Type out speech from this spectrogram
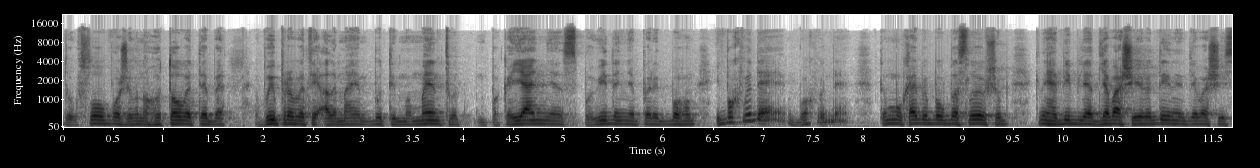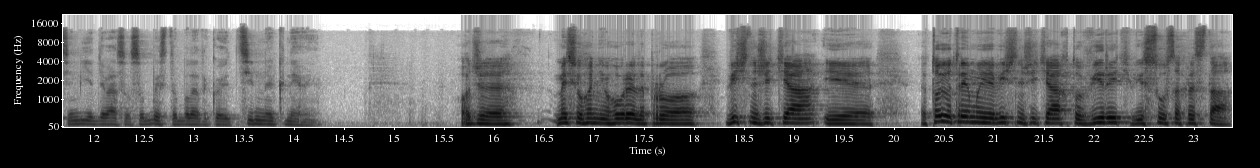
то Слово Боже, воно готове тебе виправити, але має бути момент от, покаяння, сповідання перед Богом. І Бог веде, Бог веде. Тому хай би Бог благословив, щоб книга Біблія для вашої родини, для вашої сім'ї, для вас особисто була такою цінною книгою. Отже, ми сьогодні говорили про вічне життя, і той отримує вічне життя, хто вірить в Ісуса Христа,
